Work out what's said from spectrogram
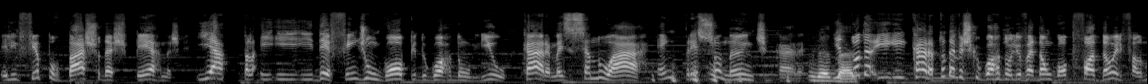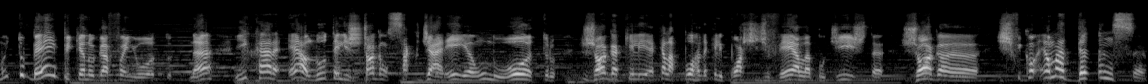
Ele enfia por baixo das pernas e, apla- e- e- defende um golpe do Gordon Liu. Cara, mas isso é no ar. É impressionante, cara. E, Verdade. toda, e, e, cara, toda vez que o Gordon Liu vai dar um golpe fodão, ele fala, muito bem, pequeno gafanhoto, né? E, cara, é a luta, eles jogam um saco de areia um no outro, joga aquele, aquela porra daquele poste de vela budista, joga. Ficam, é uma dança.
